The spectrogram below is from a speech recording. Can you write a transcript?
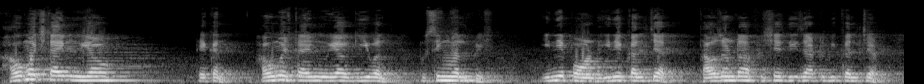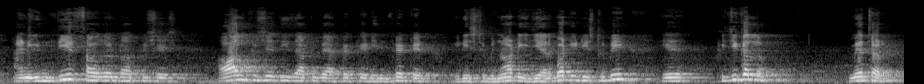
How much time we have taken? How much time we have given to single fish? In a pond in a culture thousand of fishes these are to be cultured. And in these thousand of fishes all fishes these are to be affected infected. It is to be not easier but it is to be a physical method.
